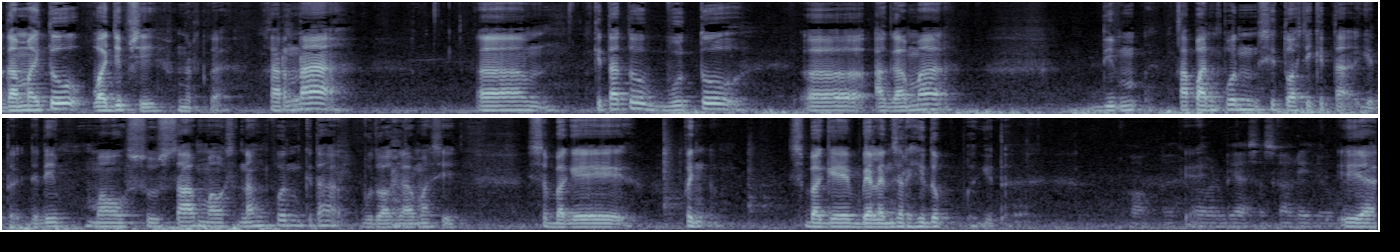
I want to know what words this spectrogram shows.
agama itu wajib sih menurut gua. Karena em, kita tuh butuh eh, agama di kapan pun situasi kita gitu. Jadi mau susah mau senang pun kita butuh agama sih sebagai pen- sebagai balancer hidup gitu. luar biasa sekali juga. Iya.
